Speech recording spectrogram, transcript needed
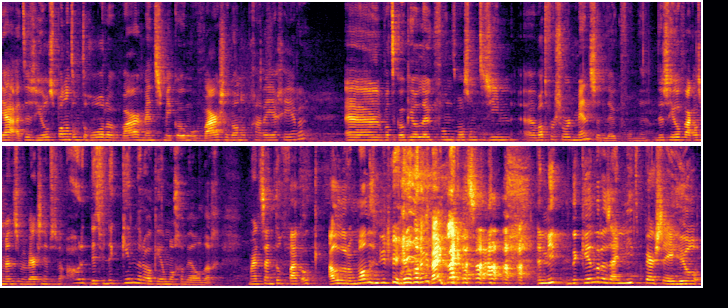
ja, het is heel spannend om te horen waar mensen mee komen of waar ze dan op gaan reageren. Uh, wat ik ook heel leuk vond, was om te zien uh, wat voor soort mensen het leuk vonden. Dus heel vaak als mensen mijn werk zien, hebben ze van, oh, dit vinden kinderen ook helemaal geweldig. Maar het zijn toch vaak ook oudere mannen die er heel lang bij blijven staan. En niet, de kinderen zijn niet per se heel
